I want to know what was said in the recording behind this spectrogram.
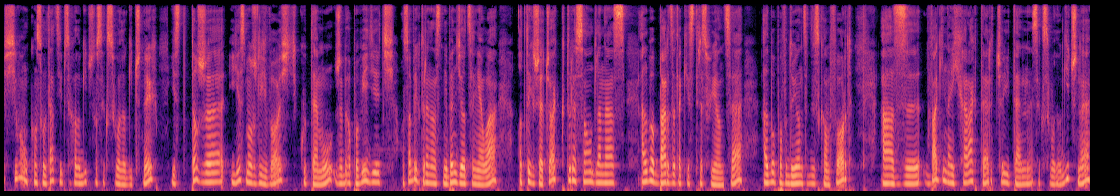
siłą konsultacji psychologiczno-seksuologicznych jest to, że jest możliwość ku temu, żeby opowiedzieć osobie, która nas nie będzie oceniała, o tych rzeczach, które są dla nas albo bardzo takie stresujące, albo powodujące dyskomfort, a z uwagi na ich charakter, czyli ten seksuologiczny,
